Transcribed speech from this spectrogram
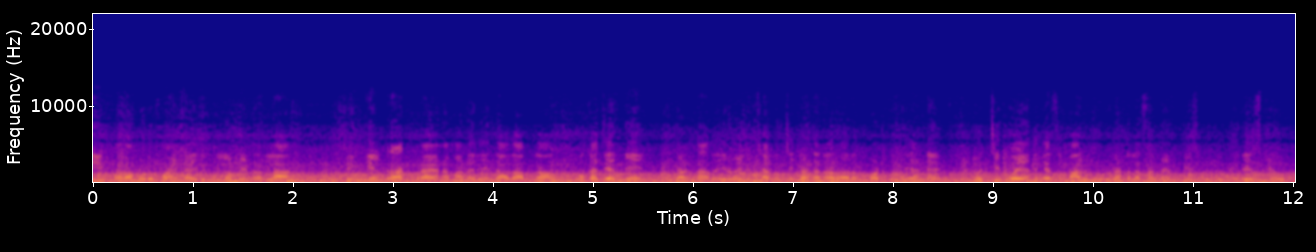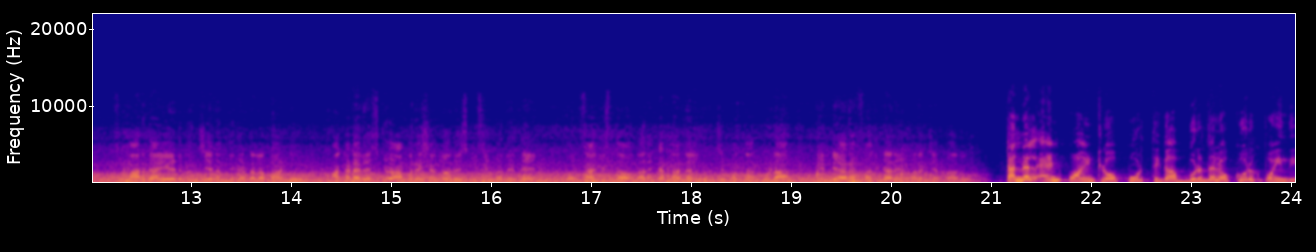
ఈ పదమూడు పాయింట్ ఐదు కిలోమీటర్ల సింగిల్ ట్రాక్ ప్రయాణం అనేది దాదాపుగా ఒక జర్నీ గంట ఇరవై నిమిషాల నుంచి గంటన్నర వరకు పడుతుంది. అంటే వచ్చిపోయేందుకే సుమారు మూడు గంటల సమయం తీసుకుంటుంది. రెస్క్యూ సుమారుగా ఏడు నుంచి ఎనిమిది గంటల పాటు అక్కడ రెస్క్యూ ఆపరేషన్లో రెస్క్యూ సిబ్బంది అయితే కొనసాగిస్తూ ఉన్నారు. ఇక టన్నెల్ గురించి మొత్తం కూడా ఎన్డీఆర్ఎఫ్ అధికారి మనకు చెప్పారు. టన్నెల్ ఎండ్ పాయింట్లో పూర్తిగా బురదలో కూరుకుపోయింది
